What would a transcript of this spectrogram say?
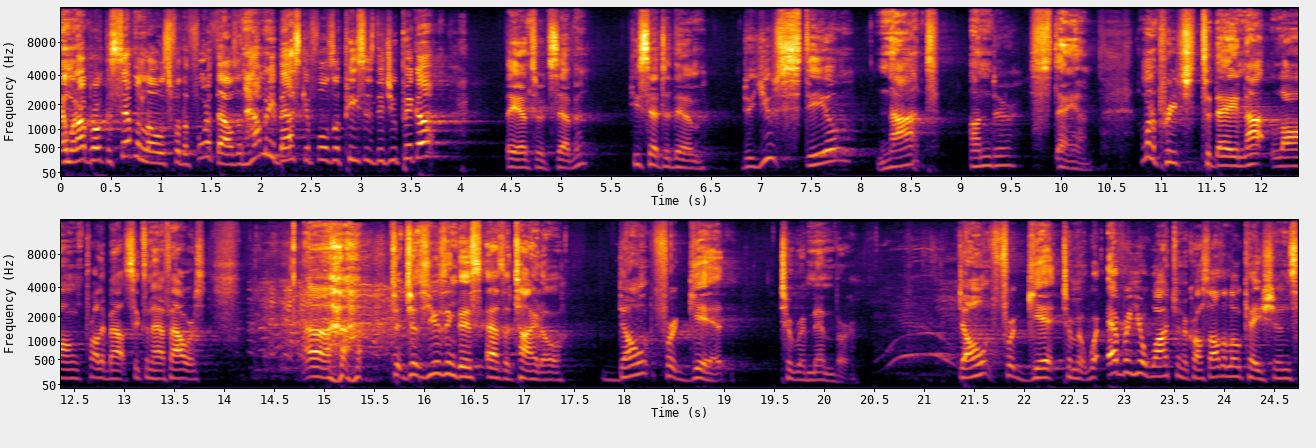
And when I broke the seven loaves for the 4,000, how many basketfuls of pieces did you pick up? They answered, Seven. He said to them, Do you still not understand? I'm going to preach today, not long, probably about six and a half hours, uh, just using this as a title Don't Forget to Remember. Don't forget to remember. Wherever you're watching across all the locations,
